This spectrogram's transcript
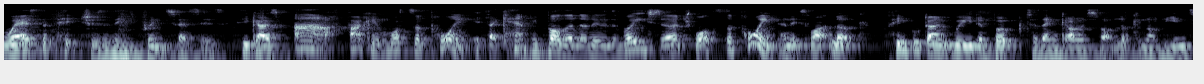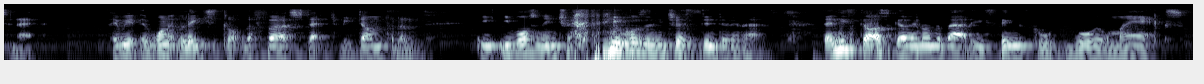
where's the pictures of these princesses? He goes, ah, fucking, what's the point? If they can't be bothered to do the research, what's the point? And it's like, look, people don't read a book to then go and start looking on the internet. They, read, they want at least like the first step to be done for them. He, he wasn't interested. He wasn't interested in doing that. Then he starts going on about these things called royal max.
